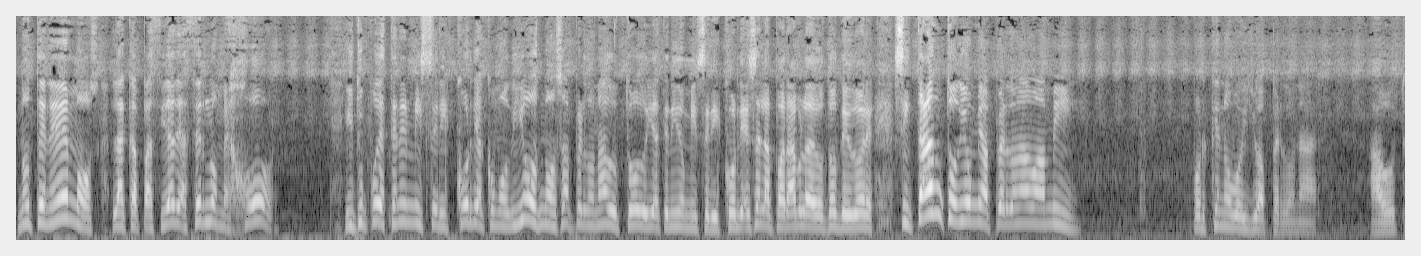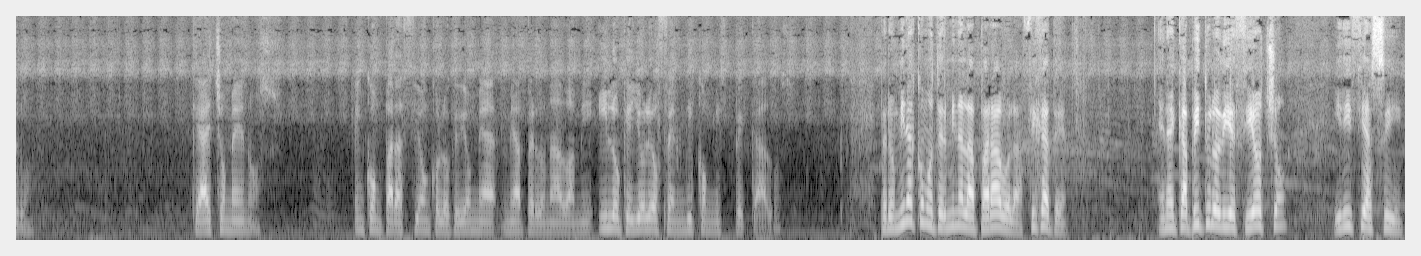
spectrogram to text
no tenemos la capacidad de hacerlo mejor. Y tú puedes tener misericordia como Dios nos ha perdonado todo y ha tenido misericordia. Esa es la parábola de los dos deudores. Si tanto Dios me ha perdonado a mí, ¿por qué no voy yo a perdonar? A otro que ha hecho menos en comparación con lo que Dios me ha, perdonado a mí y lo que yo le ofendí con mis pecados. Pero mira cómo termina la parábola, fíjate, en el capítulo 18 y dice así,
